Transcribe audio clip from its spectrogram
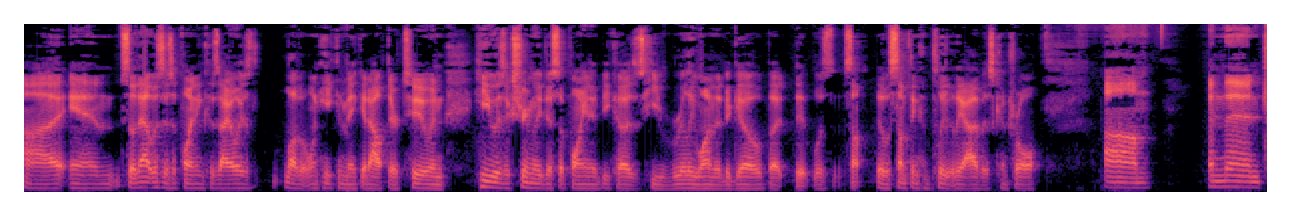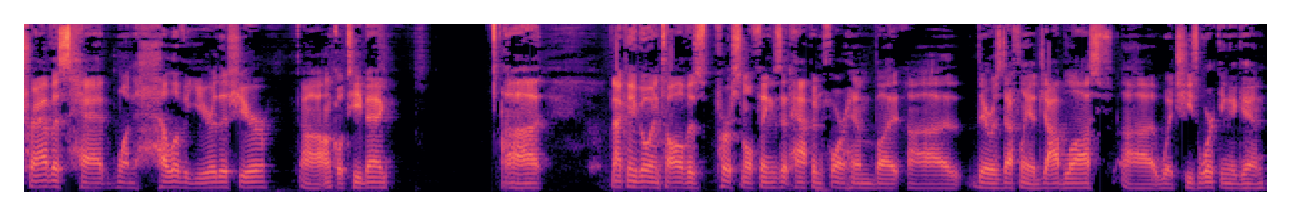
Uh, and so that was disappointing because I always love it when he can make it out there too. And he was extremely disappointed because he really wanted to go, but it was some, it was something completely out of his control. Um, and then Travis had one hell of a year this year. Uh, Uncle Teabag. Uh, not going to go into all of his personal things that happened for him, but uh, there was definitely a job loss, uh, which he's working again.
